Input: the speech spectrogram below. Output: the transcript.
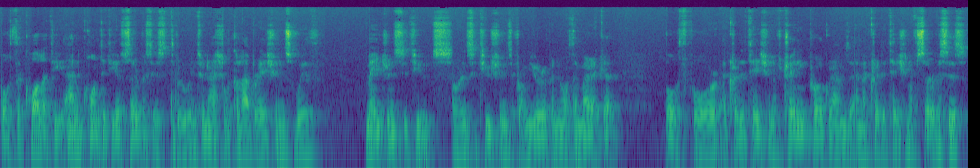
both the quality and quantity of services through international collaborations with major institutes or institutions from Europe and North America, both for accreditation of training programs and accreditation of services.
